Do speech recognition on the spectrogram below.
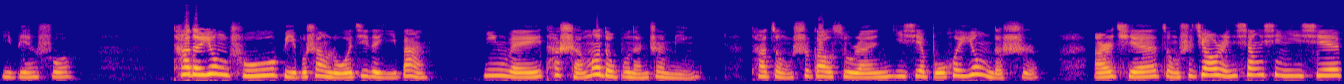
一边说：“它的用处比不上逻辑的一半，因为他什么都不能证明。他总是告诉人一些不会用的事，而且总是教人相信一些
